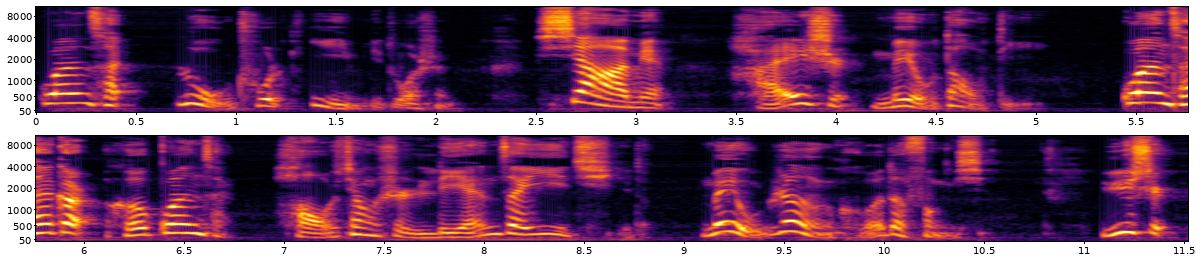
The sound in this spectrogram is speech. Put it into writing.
棺材露出了一米多深，下面还是没有到底。棺材盖和棺材。好像是连在一起的，没有任何的缝隙。于是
